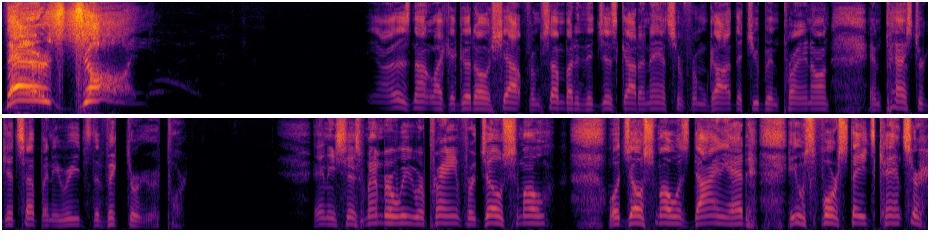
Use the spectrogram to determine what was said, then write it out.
there's joy it's not like a good old shout from somebody that just got an answer from God that you've been praying on. And Pastor gets up and he reads the victory report. And he says, Remember, we were praying for Joe Schmo? Well, Joe Schmo was dying. He had he was four stage cancer.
